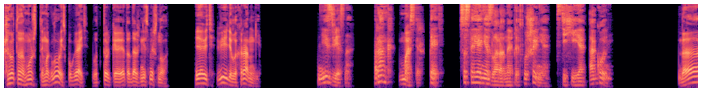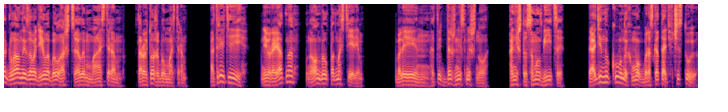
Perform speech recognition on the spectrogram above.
Кого-то, может, и могло испугать, вот только это даже не смешно. Я ведь видел их ранги. Неизвестно. Ранг мастер 5. Состояние злорадное предвкушение. Стихия огонь. Да, главный заводила был аж целым мастером. Второй тоже был мастером. А третий, невероятно, но он был подмастерьем. Блин, это ведь даже не смешно. Они что, самоубийцы? Один укун их мог бы раскатать вчистую.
